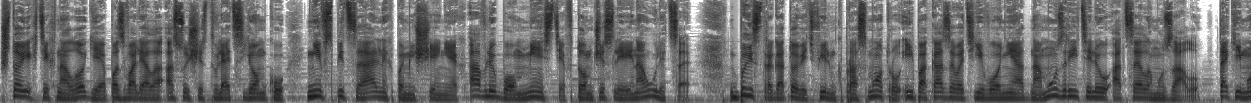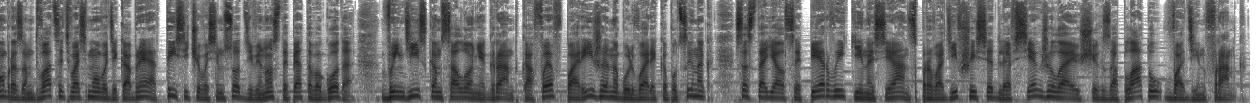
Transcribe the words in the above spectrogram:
что их технология позволяла осуществлять съемку не в специальных помещениях, а в любом месте, в том числе и на улице. Быстро готовить фильм к просмотру и показывать его не одному зрителю, а целому залу. Таким образом, 28 декабря 1895 года в индийском салоне Гранд Кафе в Париже на бульваре Капуцинок состоялся первый киносеанс, проводившийся для всех желающих за плату в один франк.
